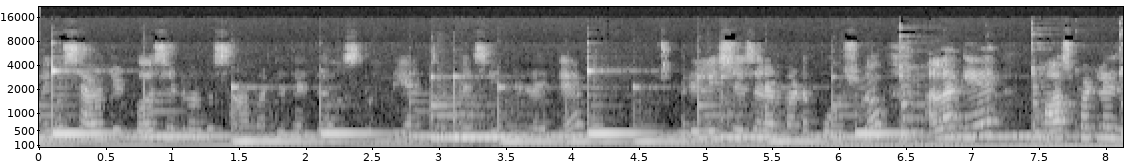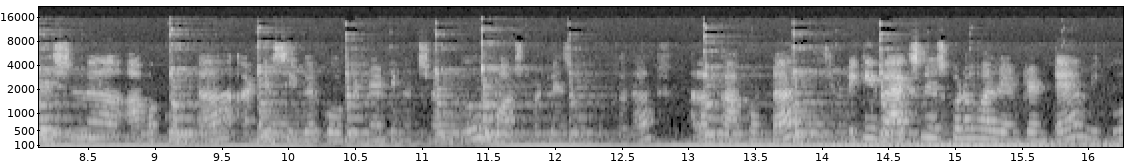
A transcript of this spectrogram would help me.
మీకు సెవెంటీ ఎయిట్ పర్సెంట్ వరకు సామర్థ్యం హాస్పిటలైజేషన్ అవ్వకుండా అంటే సివియర్ కోవిడ్ నైన్టీన్ వచ్చినప్పుడు హాస్పిటలైజ్ అవుతుంది కదా. అలా కాకుండా మీకు ఈ వ్యాక్సిన్ వేసుకోవడం వల్ల ఏంటంటే మీకు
